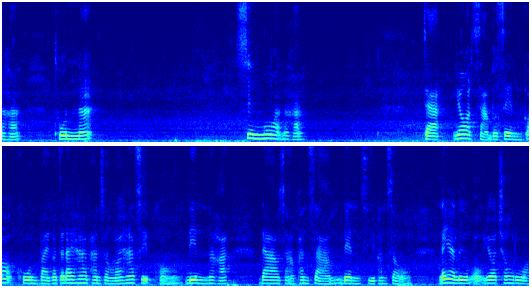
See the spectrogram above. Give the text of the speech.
นะคะ ทุนณสิ้นงวดนะคะ จากยอด 3%ก็คูณไปก็จะได้ 5,250 ของดินนะคะ ดาว 3,003 เด่น 4,002 และอย่าลืมออกยอดช่องรวม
